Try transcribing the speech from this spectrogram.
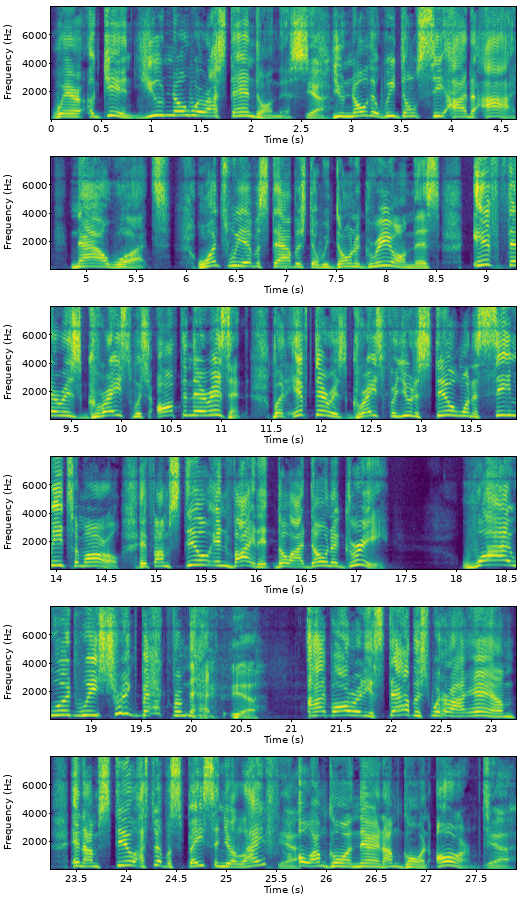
where, again, you know where I stand on this. Yeah. You know that we don't see eye to eye. Now what? Once we have established that we don't agree on this, if there is grace, which often there isn't, but if there is grace for you to still want to see me tomorrow, if I'm still invited, though I don't agree, why would we shrink back from that? Yeah. I've already established where I am and I'm still I still have a space in your life. Yeah. Oh, I'm going there and I'm going armed Yeah.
